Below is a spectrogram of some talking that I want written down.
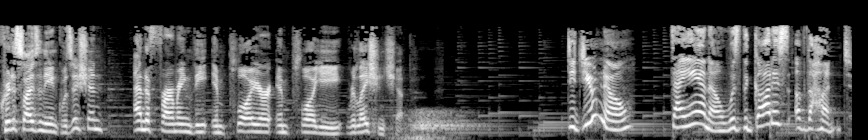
criticizing the Inquisition and affirming the employer employee relationship. Did you know Diana was the goddess of the hunt?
